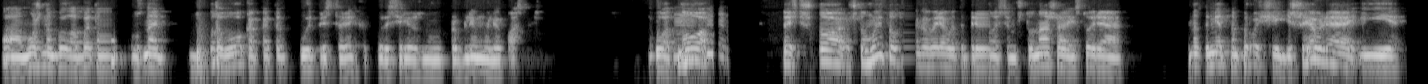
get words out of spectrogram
можно было об этом узнать до того, как это будет представлять какую-то серьезную проблему или опасность. Вот, но то есть что, что мы, собственно говоря, в это приносим, что наша история заметно проще и дешевле, и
